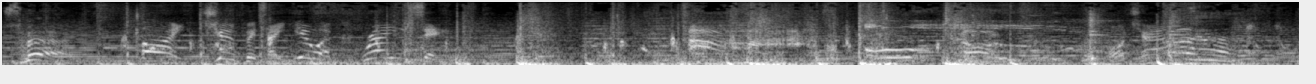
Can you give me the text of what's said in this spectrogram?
Smash! By Jupiter, you are crazy. Ah! Oh, Watch out.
